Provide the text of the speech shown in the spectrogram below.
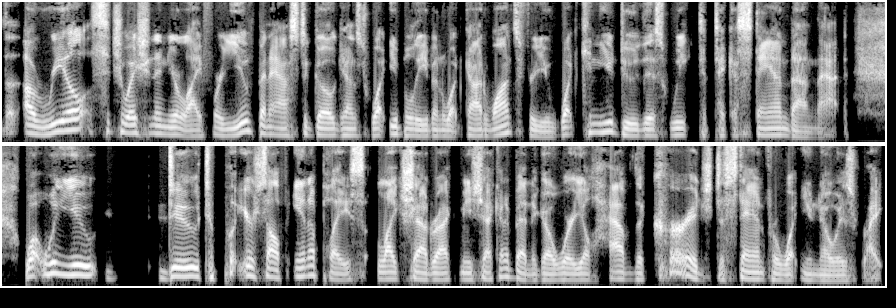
the, a real situation in your life where you've been asked to go against what you believe and what God wants for you. What can you do this week to take a stand on that? What will you do to put yourself in a place like Shadrach, Meshach, and Abednego where you'll have the courage to stand for what you know is right?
